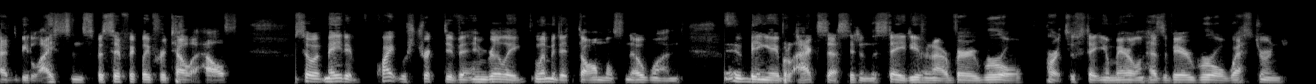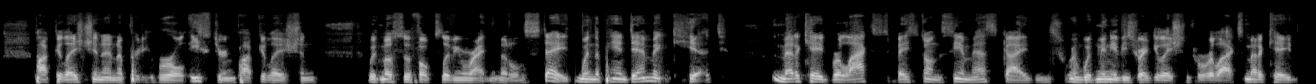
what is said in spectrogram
had to be licensed specifically for telehealth. So it made it quite restrictive and really limited to almost no one uh, being able to access it in the state, even our very rural parts of state. You know, Maryland has a very rural western population and a pretty rural eastern population with most of the folks living right in the middle of the state. When the pandemic hit, Medicaid relaxed based on the CMS guidance, and with many of these regulations were relaxed, Medicaid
